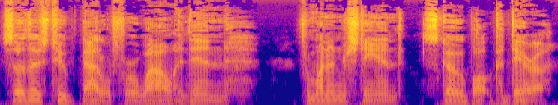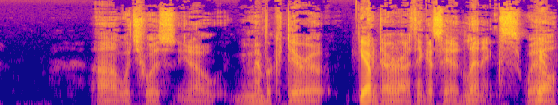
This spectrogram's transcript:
so those two battled for a while, and then, from what I understand, SCO bought Caldera, uh, which was, you know, remember Caldera Yep. Caldera, I think I said Linux. Well,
